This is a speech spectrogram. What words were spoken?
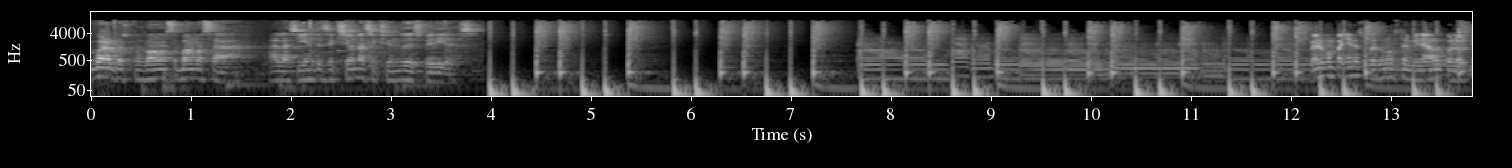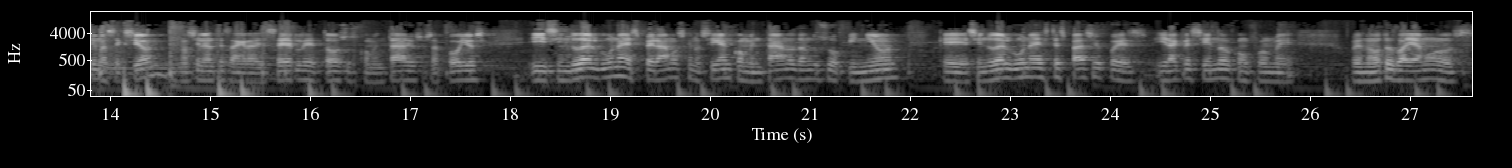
bueno, pues, pues vamos, vamos a, a la siguiente sección, la sección de despedidas. Bueno compañeros, pues hemos terminado con la última sección, no sin antes agradecerle todos sus comentarios, sus apoyos. Y sin duda alguna esperamos que nos sigan comentando, dando su opinión, que sin duda alguna este espacio pues irá creciendo conforme pues nosotros vayamos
